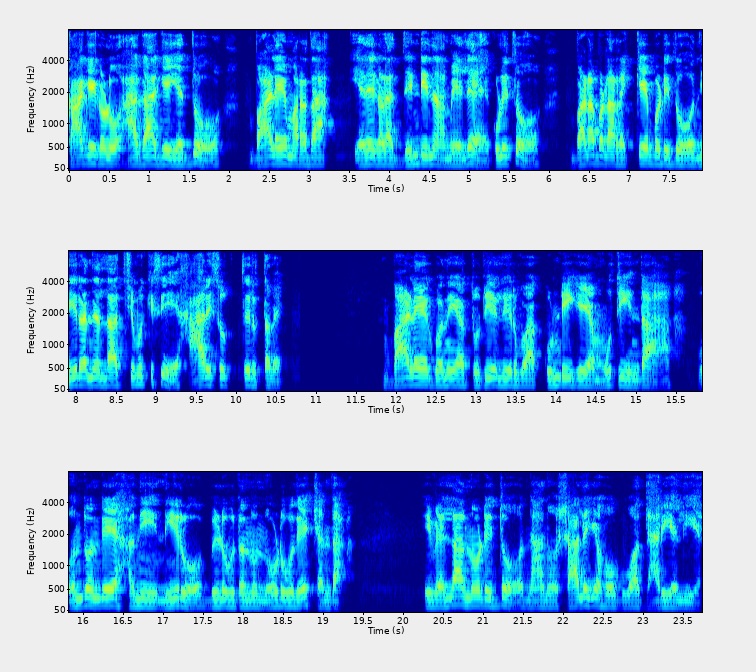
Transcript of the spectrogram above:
ಕಾಗೆಗಳು ಆಗಾಗ್ಗೆ ಎದ್ದು ಬಾಳೆ ಮರದ ಎಲೆಗಳ ದಿಂಡಿನ ಮೇಲೆ ಕುಳಿತು ಬಡಬಡ ರೆಕ್ಕೆ ಬಡಿದು ನೀರನ್ನೆಲ್ಲ ಚಿಮುಕಿಸಿ ಹಾರಿಸುತ್ತಿರುತ್ತವೆ. ಬಾಳೆ ಗೊನೆಯ ತುದಿಯಲ್ಲಿರುವ ಕುಂಡಿಗೆಯ ಮೂತಿಯಿಂದ ಒಂದೊಂದೇ ಹನಿ ನೀರು ಬೀಳುವುದನ್ನು ನೋಡುವುದೇ ಚಂದ. ಇವೆಲ್ಲ ನೋಡಿದ್ದು ನಾನು ಶಾಲೆಗೆ ಹೋಗುವ ದಾರಿಯಲ್ಲಿಯೇ.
